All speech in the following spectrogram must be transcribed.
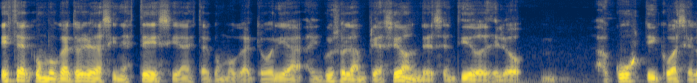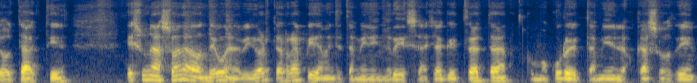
Esta convocatoria de la sinestesia, esta convocatoria, incluso la ampliación del sentido desde lo acústico hacia lo táctil, es una zona donde, bueno, el videoarte rápidamente también ingresa, ya que trata, como ocurre también en los casos de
